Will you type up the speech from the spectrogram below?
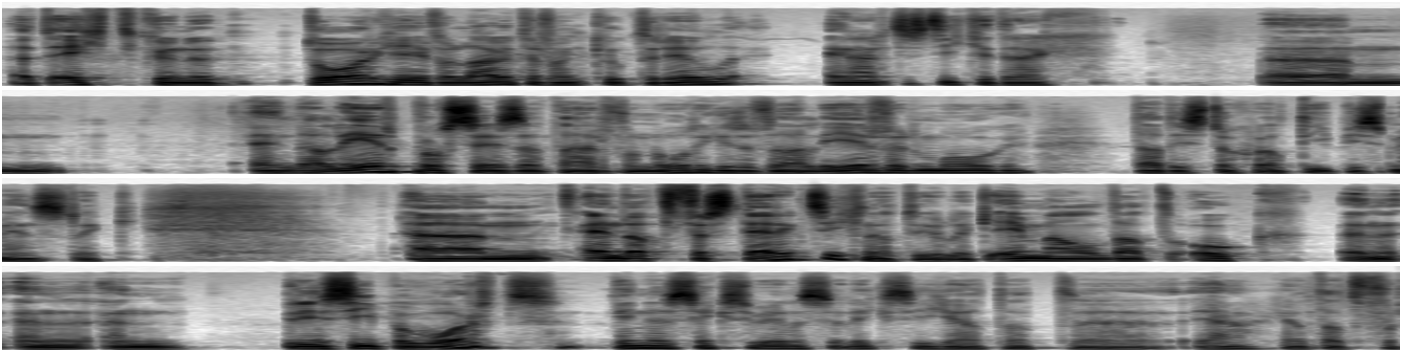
Het echt kunnen doorgeven, louter van cultureel en artistiek gedrag. ehm, en dat leerproces dat daarvoor nodig is, of dat leervermogen, dat is toch wel typisch menselijk. Ehm, en dat versterkt zich natuurlijk. Eenmaal dat ook een, een, een principe wordt binnen seksuele selectie, gaat dat, eh, ja, gaat dat voor,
